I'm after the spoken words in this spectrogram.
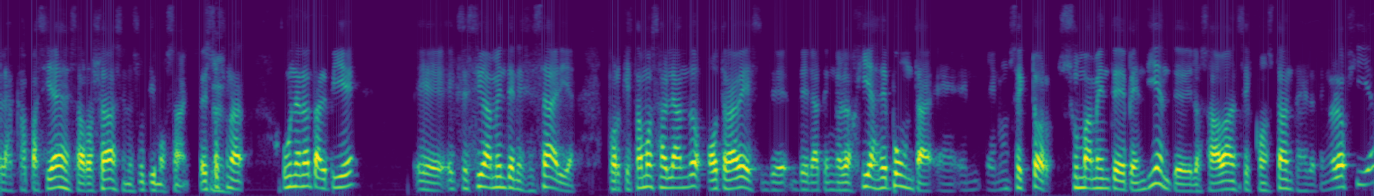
las capacidades desarrolladas en los últimos años. Eso es una, nota al pie eh, excesivamente necesaria porque estamos hablando otra vez de, las tecnologías de punta en, un sector sumamente dependiente de los avances constantes de la tecnología,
